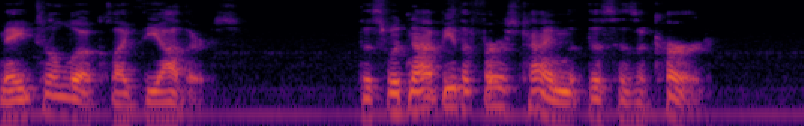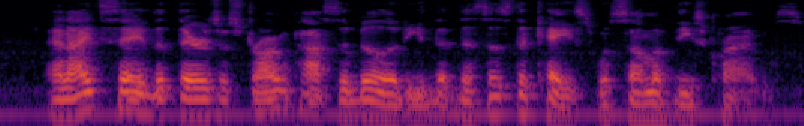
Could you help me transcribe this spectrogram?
made to look like the others. This would not be the first time that this has occurred, and I'd say that there is a strong possibility that this is the case with some of these crimes.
